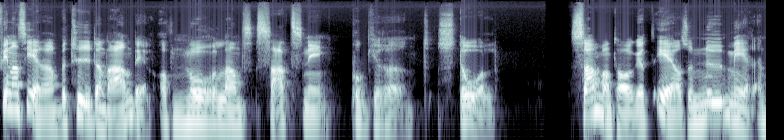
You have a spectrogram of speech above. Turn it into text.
finansierar en betydande andel av Norrlands satsning på grönt stål. Sammantaget är alltså nu mer än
